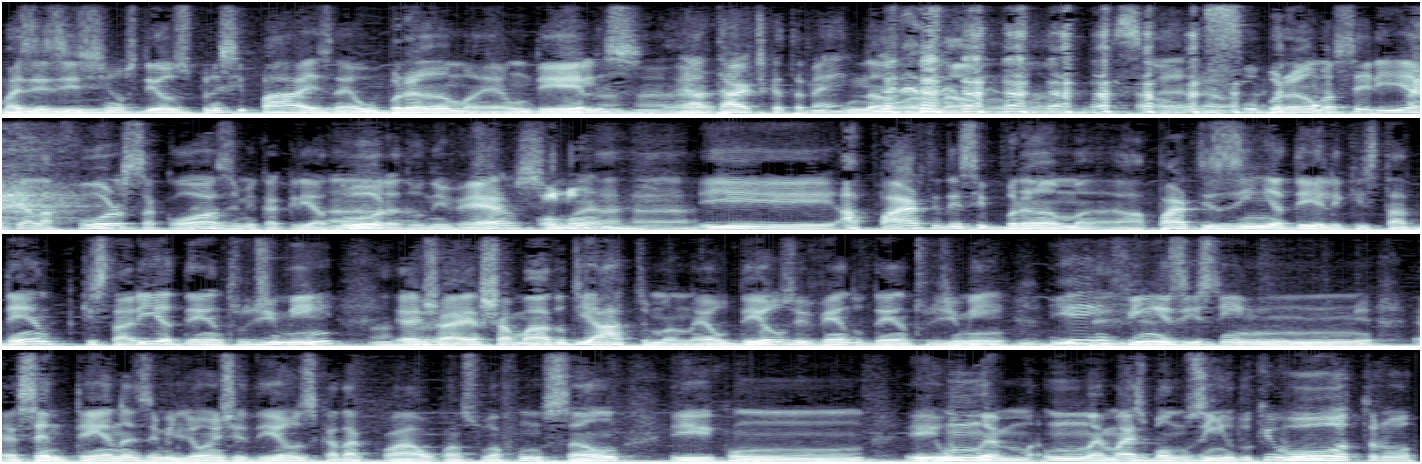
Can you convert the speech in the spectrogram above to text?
Mas existem os deuses principais, né? O Brahma é um deles. Aham. né? É a Antártica também? Não, não, não. Só o É, Brahma. o Brahma seria aquela força cósmica criadora do universo, né? Aham. E a parte desse Brahma, a partezinha dele que está dentro, que estaria dentro de mim, é, já é chamado de Atman, é o Deus vivendo dentro de mim. E enfim, existem é, centenas e milhões de deuses, cada qual com a sua função e com e um é, um é mais bonzinho do que o outro,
